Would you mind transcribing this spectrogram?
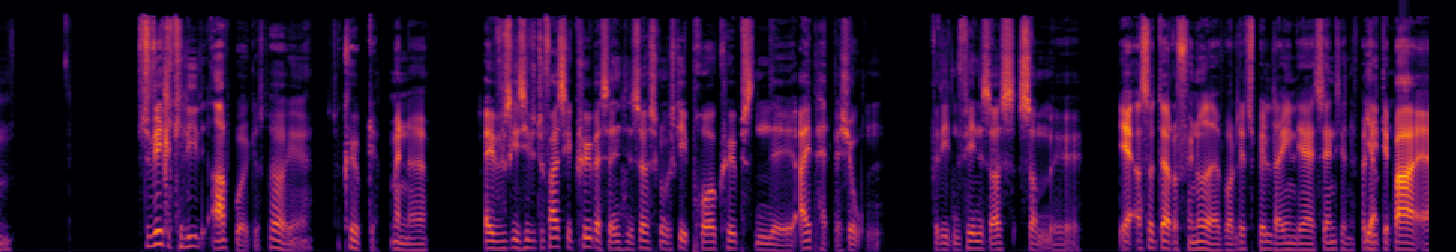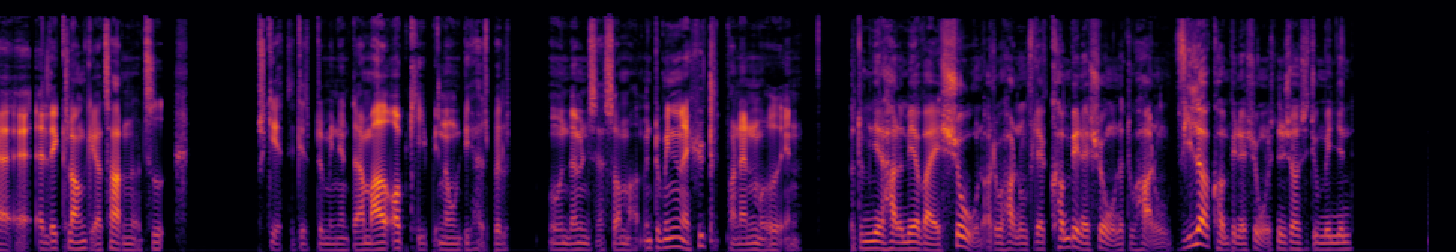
hvis du virkelig kan lide artworket, så, øh, så køb det. Men øh, Og jeg vil måske sige, hvis du faktisk skal købe Ascension, så skal du måske prøve at købe sådan øh, iPad-versionen. Fordi den findes også som, øh, Ja, og så der du finder ud af, hvor lidt spil der egentlig er i Ascension, fordi Ja. det bare er, er, er lidt klonky og tager det noget tid. Måske er det det Dominion. Der er meget upkeep i nogle af de her spil, uden nødvendigvis er så meget. Men Dominion er hyggeligt på en anden måde end... Og Dominion har noget mere variation, og du har nogle flere kombinationer. Du har nogle vildere kombinationer, synes jeg også i Dominion.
